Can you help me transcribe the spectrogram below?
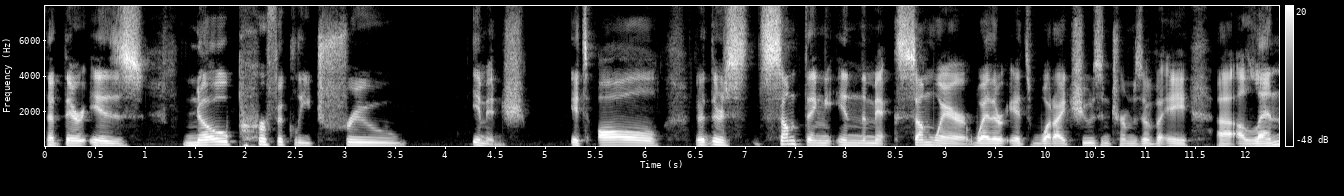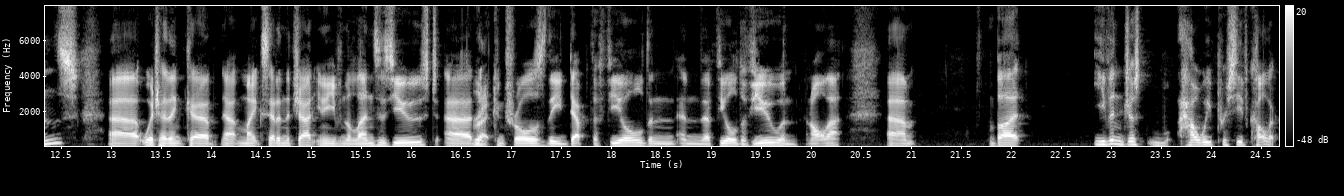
that there is no perfectly true image it's all there, there's something in the mix somewhere whether it's what i choose in terms of a uh, a lens uh, which i think uh, uh mike said in the chat you know even the lens is used uh, that right. controls the depth of field and and the field of view and, and all that um, but even just how we perceive color.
